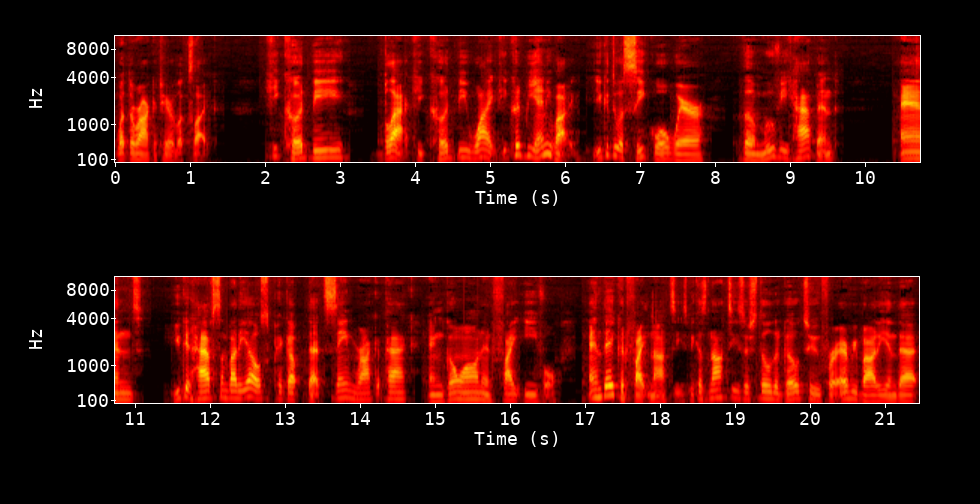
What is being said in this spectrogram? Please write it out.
what the Rocketeer looks like. He could be black. He could be white. He could be anybody. You could do a sequel where the movie happened and you could have somebody else pick up that same rocket pack and go on and fight evil and they could fight Nazis because Nazis are still the go to for everybody in that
